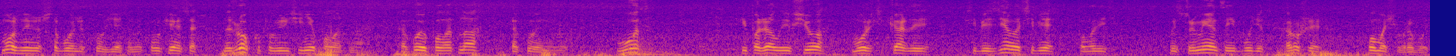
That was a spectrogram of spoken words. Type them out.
можно ее с собой легко взять. Она получается ножовка по величине полотна. Какое полотна, такое ножовка. Вот, и, пожалуй, и все. Можете каждый себе сделать себе, положить в инструменты, и будет хорошая помощь в работе.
